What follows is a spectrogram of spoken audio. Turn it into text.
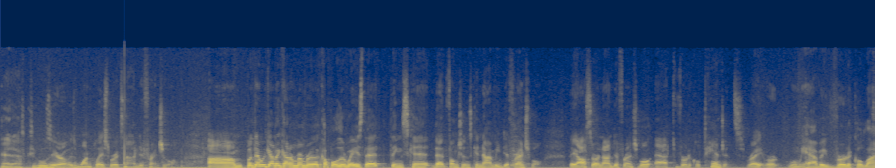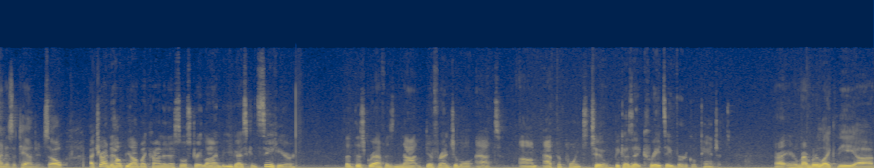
at x equals 0 is one place where it's non-differentiable. Um, but then we've got to kind of remember a couple other ways that things can that functions can not be differentiable. They also are non-differentiable at vertical tangents, right? Or when we have a vertical line as a tangent. So I tried to help you out by of a nice little straight line, but you guys can see here that this graph is not differentiable at, um, at the point 2 because it creates a vertical tangent. All right, and remember like the uh,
